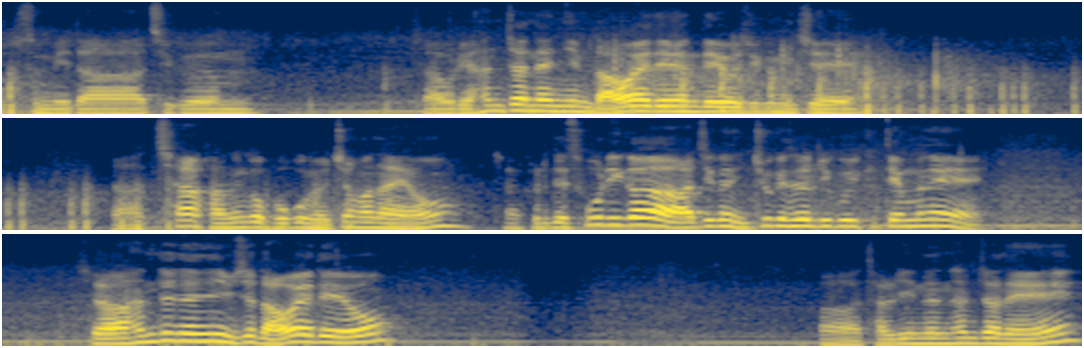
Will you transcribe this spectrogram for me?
좋습니다 지금 자 우리 한잔네님 나와야 되는데요 지금 이제. 자 차 가는 거 보고 결정하나요? 자 그런데 소리가 아직은 이쪽에서 들리고 있기 때문에. 자 한잔네님 이제 나와야 돼요. 아 달리는 한잔네.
